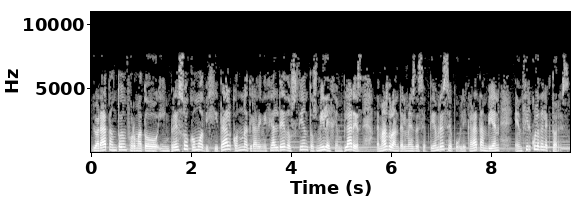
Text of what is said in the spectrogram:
Lo hará tanto en formato impreso como digital, con una tirada inicial de 200.000 ejemplares. Además, durante el mes de septiembre se publicará también en Círculo de Lectores.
